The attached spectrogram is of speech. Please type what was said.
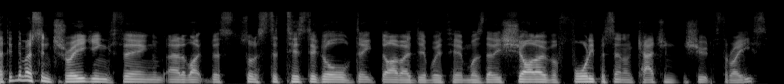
I think the most intriguing thing out of like this sort of statistical deep dive I did with him was that he shot over 40% on catch and shoot threes.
